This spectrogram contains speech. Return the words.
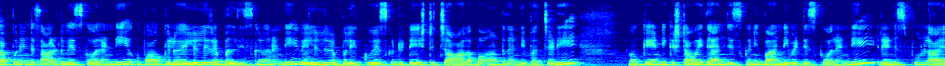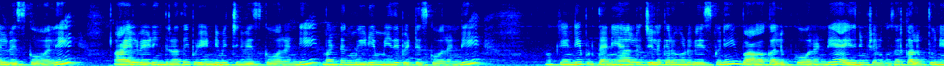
కప్పు నిండా సాల్ట్ వేసుకోవాలండి ఒక పావు కిలో వెల్లుల్లి రెబ్బలు తీసుకున్నానండి. వెల్లుల్లి రెబ్బలు ఎక్కువ వేసుకుంటే టేస్ట్ చాలా బాగుంటుందండి పచ్చడి. ఓకే అండి ఇక స్టవ్ అయితే ఆన్ చేసుకొని బాండీ పెట్టేసుకోవాలండి. రెండు స్పూన్ల ఆయిల్ వేసుకోవాలి. ఆయిల్ వేడిన తర్వాత ఇప్పుడు ఎండిమిర్చిని వేసుకోవాలండి. మంటను మీడియం మీదే పెట్టేసుకోవాలండి. ఓకే అండి. ఇప్పుడు ధనియాలు జీలకర్ర కూడా వేసుకొని బాగా కలుపుకోవాలండి. ఐదు నిమిషాలకు ఒకసారి కలుపుతూనే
